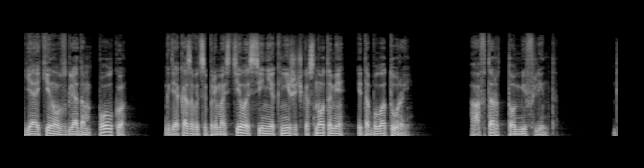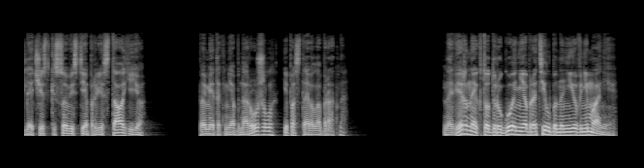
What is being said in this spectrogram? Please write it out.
Я окинул взглядом полку, где, оказывается, примостилась синяя книжечка с нотами и табулатурой. Автор Томми Флинт. Для чистки совести я пролистал ее, пометок не обнаружил и поставил обратно. Наверное, кто другой не обратил бы на нее внимания.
